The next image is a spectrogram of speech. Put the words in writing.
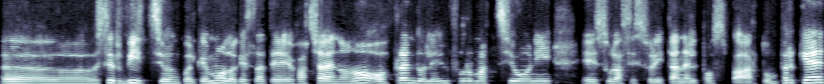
eh, servizio in qualche modo che state facendo, no? offrendo le informazioni eh, sulla sessualità nel postpartum, perché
